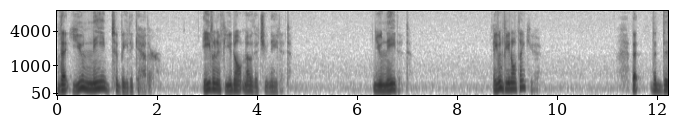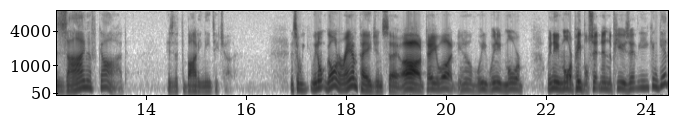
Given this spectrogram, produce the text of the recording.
that you need to be together, even if you don't know that you need it. You need it, even if you don't think you do. That the design of God is that the body needs each other. And so we, we don't go on a rampage and say, oh, I'll tell you what, you know, we, we need more We need more people sitting in the pews. You can get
